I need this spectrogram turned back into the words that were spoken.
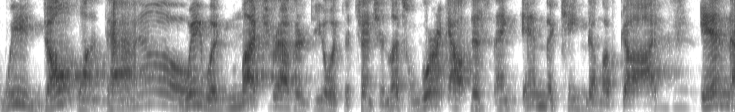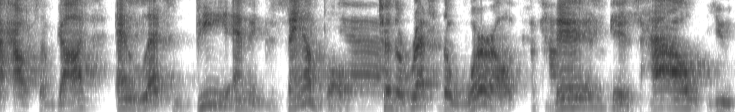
we don't want that No. we would much rather deal with the tension. Let's work out this thing in the kingdom of God, mm-hmm. in the house of God, and let's be an example Yeah. to the rest of the world. Of how This can is how you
